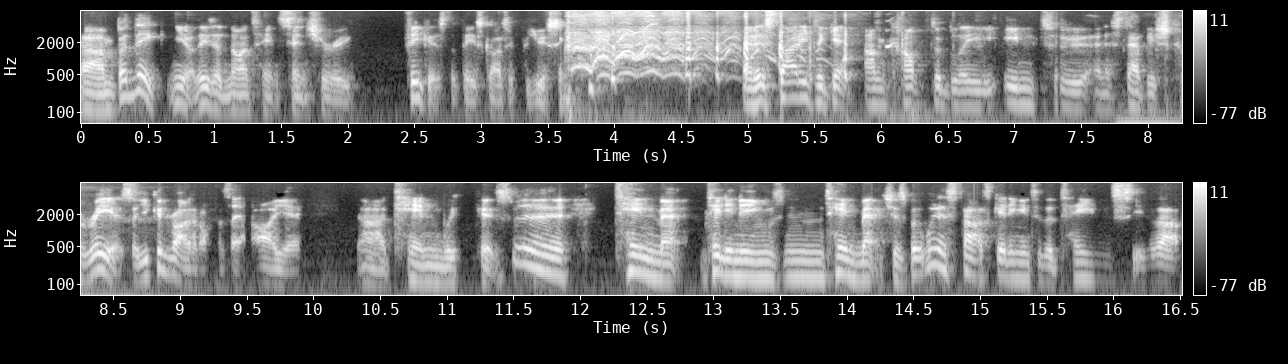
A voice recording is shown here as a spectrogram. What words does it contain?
um, but they, you know, these are 19th century figures that these guys are producing. and it's starting to get uncomfortably into an established career. So you can write it off and say, oh, yeah, uh, 10 wickets, eh, 10, ma- 10 innings, mm, 10 matches. But when it starts getting into the teens, you start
